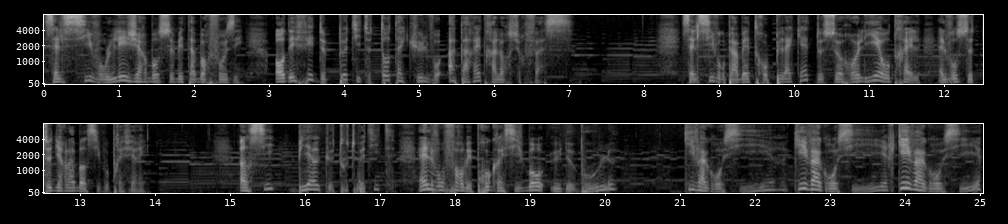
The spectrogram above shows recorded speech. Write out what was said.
celles-ci vont légèrement se métamorphoser. En effet, de petites tentacules vont apparaître à leur surface. Celles-ci vont permettre aux plaquettes de se relier entre elles. Elles vont se tenir la main si vous préférez. Ainsi, bien que toutes petites, elles vont former progressivement une boule qui va grossir, qui va grossir, qui va grossir,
